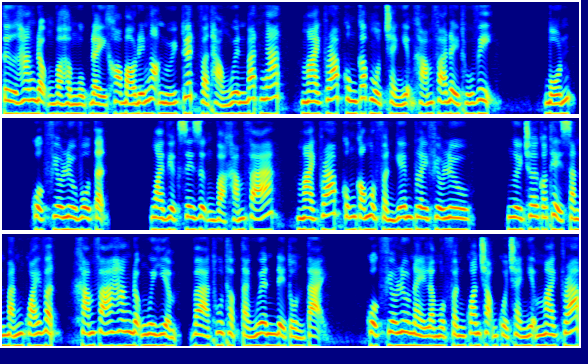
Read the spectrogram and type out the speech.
Từ hang động và hầm ngục đầy kho báu đến ngọn núi tuyết và thảo nguyên bát ngát, Minecraft cung cấp một trải nghiệm khám phá đầy thú vị. 4. Cuộc phiêu lưu vô tận. Ngoài việc xây dựng và khám phá, Minecraft cũng có một phần gameplay phiêu lưu. Người chơi có thể săn bắn quái vật, khám phá hang động nguy hiểm, và thu thập tài nguyên để tồn tại. Cuộc phiêu lưu này là một phần quan trọng của trải nghiệm Minecraft,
